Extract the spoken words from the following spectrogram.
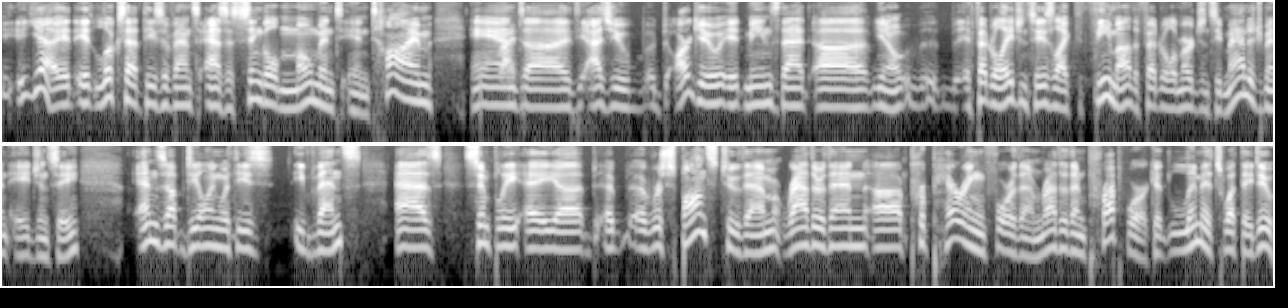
Yeah, it, it looks at these events as a single moment in time, and uh, as you argue, it means that uh, you know federal agencies like FEMA, the Federal Emergency Management Agency, ends up dealing with these events as simply a, uh, a, a response to them rather than uh, preparing for them, rather than prep work. It limits what they do.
